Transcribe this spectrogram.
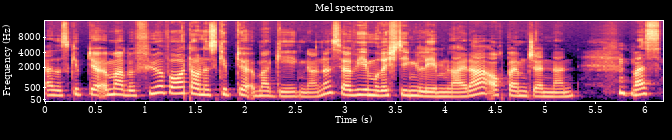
Also es gibt ja immer Befürworter und es gibt ja immer Gegner. Ne? Ist ja wie im richtigen Leben leider, auch beim Gendern. Was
